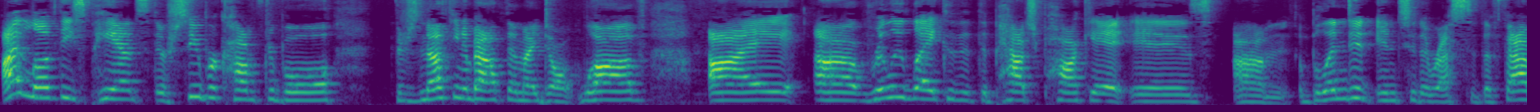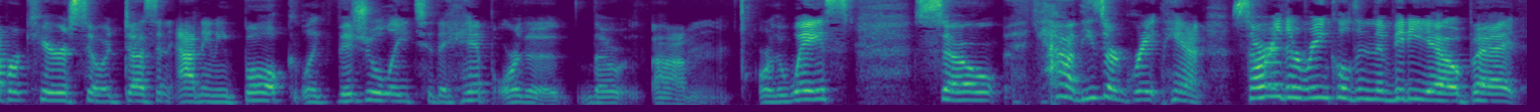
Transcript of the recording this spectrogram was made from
I love these pants. They're super comfortable. There's nothing about them I don't love. I uh, really like that the patch pocket is um, blended into the rest of the fabric here, so it doesn't add any bulk, like visually, to the hip or the the um, or the waist. So yeah, these are great pants. Sorry they're wrinkled in the video, but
